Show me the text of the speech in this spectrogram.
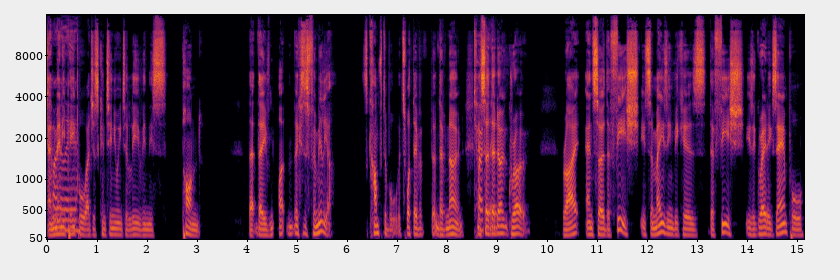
And many people are just continuing to live in this pond that they've, uh, because it's familiar, it's comfortable, it's what they've, they've known. And so they don't grow. Right. And so the fish, it's amazing because the fish is a great example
